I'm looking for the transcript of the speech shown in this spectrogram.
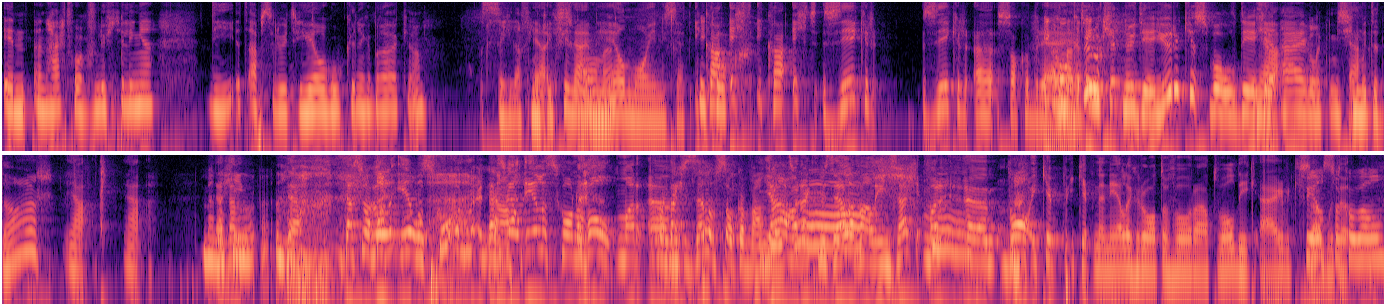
en een hart voor vluchtelingen, die het absoluut heel goed kunnen gebruiken. Zeg, dat vind Ja, ik ik vind schoon, dat een heel mooi initiatief. Ik, Ik ga ook. echt, ik ga echt zeker, zeker eh, sokken En breien. natuurlijk, je hebt nu die je Ja. eigenlijk... Misschien Ja. moeten daar... Ja, ja. Maar Ja, dat dan- ging... ja. Dat is wel wel heel schoon. Dat is wel hele schone wol, maar... Waar ehm, dat je zelf sokken van ja, waar ik Ah. mezelf al in zag. Maar ehm, bon, ik, heb, ik heb een hele grote voorraad wol die ik eigenlijk Veel zou moeten... sokken wel.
